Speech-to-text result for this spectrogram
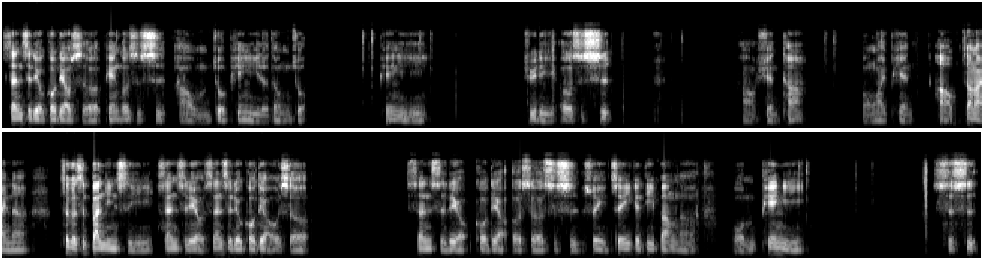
三十六扣掉十二，偏二十四。好，我们做偏移的动作，偏移，距离二十四。好，选它，往外偏。好，再来呢，这个是半径十一，三十六，三十六扣掉二十二，三十六扣掉二十二十四，所以这一个地方呢，我们偏移。十四，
